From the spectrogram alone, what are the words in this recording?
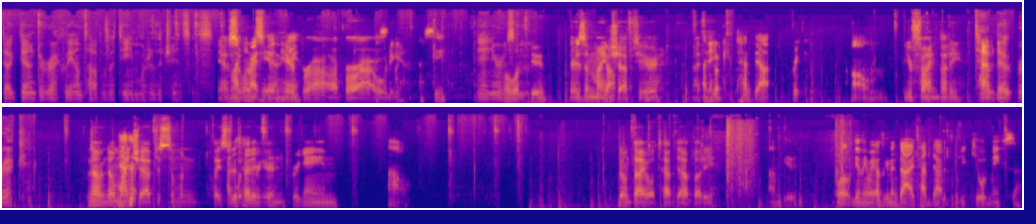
Dug down directly on top of a team. What are the chances? Yeah, I'm, like, right here, been here, hey. bra Brody. I see. Aneurysm. Well, what do? There's a We mine shaft here. I think. I got think tabbed out. Frick. Um, you're fine, buddy. Tabbed out brick. No, no mine shaft. Just someone placed I just had it here. in for a game. Ow. Don't die while tapped out, buddy. I'm good. Well, the only way I was gonna die tabbed out is if you killed me, so.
